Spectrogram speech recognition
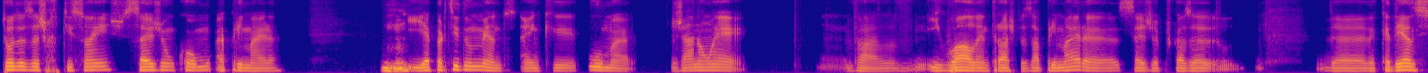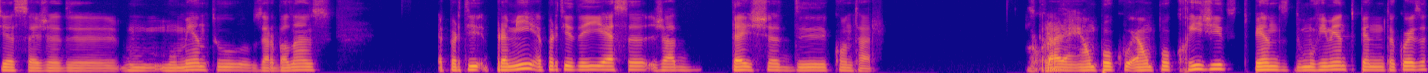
todas as repetições sejam como a primeira. Uhum. E a partir do momento em que uma já não é vá, igual, entre aspas, à primeira, seja por causa da, da cadência, seja de mo- momento, usar balanço, a partir, para mim, a partir daí essa já deixa de contar. Se Ok. calhar é um pouco, é um pouco rígido, depende do movimento, depende de muita coisa,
